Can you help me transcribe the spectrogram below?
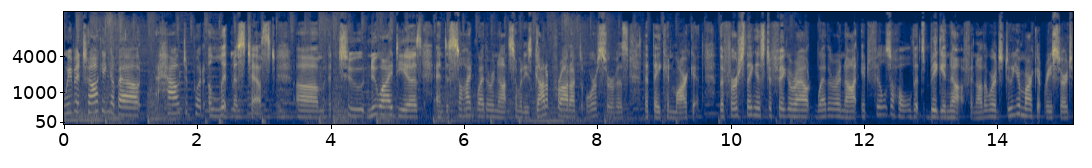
we've been talking about how to put a litmus test um, to new ideas and decide whether or not somebody's got a product or a service that they can market. The first thing is to figure out whether or not it fills a hole that's big enough. In other words, do your market research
